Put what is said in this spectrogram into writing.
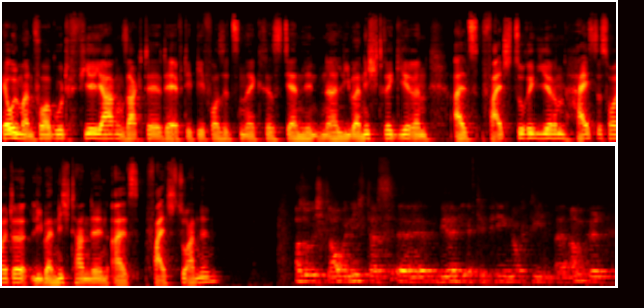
Herr Ullmann, vor gut vier Jahren sagte der FDP-Vorsitzende Christian Lindner, lieber nicht regieren als falsch zu regieren. Heißt es heute, lieber nicht handeln als falsch zu handeln? Also ich glaube nicht, dass äh, weder die FDP noch die äh, Ampel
